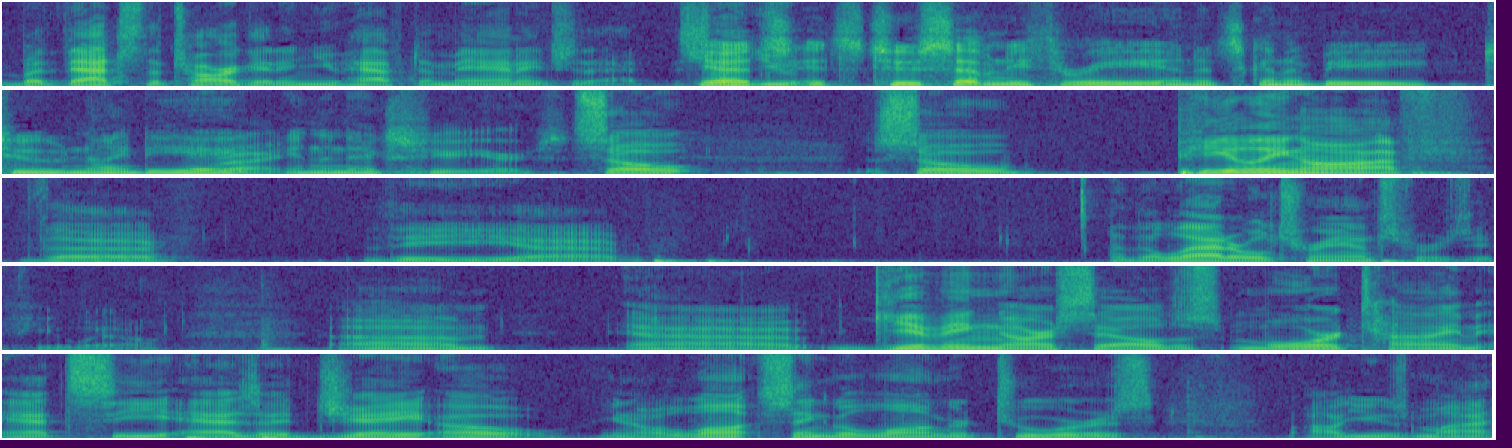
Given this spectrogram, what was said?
but that's the target, and you have to manage that. So yeah, it's, you, it's 273, and it's going to be 298 right. in the next few years. So, so peeling off the the uh, the lateral transfers, if you will. Um, uh, giving ourselves more time at sea as a JO, you know, long, single longer tours. I'll use my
